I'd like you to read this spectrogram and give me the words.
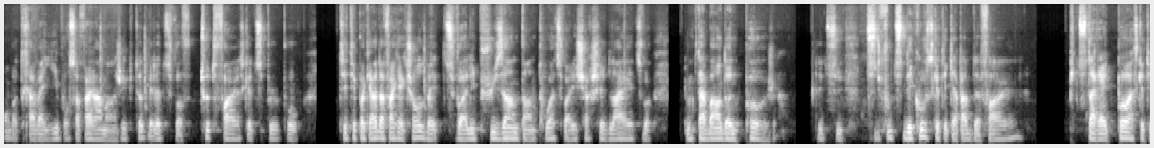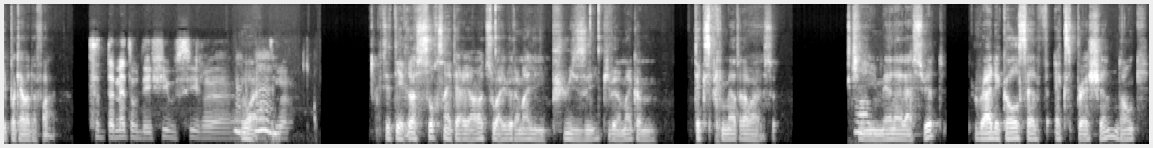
on va travailler pour se faire à manger, puis tout, mais là, tu vas tout faire ce que tu peux pour. Tu n'es pas capable de faire quelque chose, ben, tu vas aller puiser en dedans de toi, tu vas aller chercher de l'aide, tu vas. Ne t'abandonnes pas, genre. Tu, tu, tu- faut que tu découvres ce que tu es capable de faire, puis tu t'arrêtes pas à ce que tu n'es pas capable de faire. C'est de te mettre au défi aussi. Là, Ouais. C'est tes ressources intérieures, tu vas aller vraiment les puiser, puis vraiment comme t'exprimer à travers ça. Ce qui Ouais. mène à la suite, radical self-expression, donc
